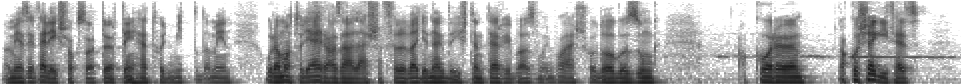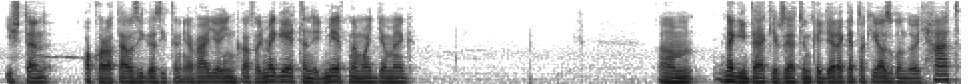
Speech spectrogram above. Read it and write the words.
ami azért elég sokszor történhet, hogy mit tudom én, uramat, hogy erre az állásra fölvegyenek, de Isten tervébe az, hogy máshol dolgozzunk, akkor, akkor segíthet Isten akaratához igazítani a vágyainkat, vagy megérteni, hogy miért nem adja meg. Um, megint elképzeltünk egy gyereket, aki azt gondolja, hogy hát,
